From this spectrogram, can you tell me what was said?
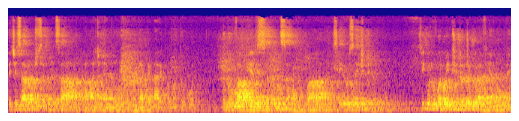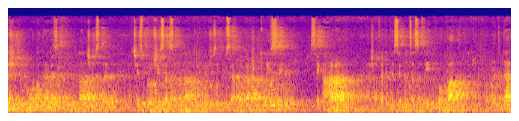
De ce să arunci sămânța la marginea drumului dacă nu are pământul bun? Nu cumva pierzi sămânța, cumva se irosește. Sigur, vorbim și de o geografie anume și de un mod în care se întâmplă această, acest proces al sămânatului, pur și simplu se arunca și apoi se, se ara, așa fel încât sămânța să fie îngropată în pământ, dar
